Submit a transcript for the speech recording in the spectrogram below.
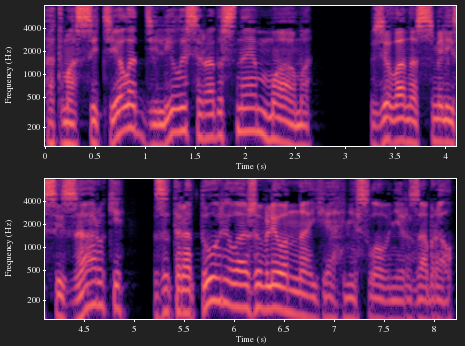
От массы тела отделилась радостная мама. Взяла нас с Мелиссой за руки, затараторила оживленно, я ни слова не разобрал.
